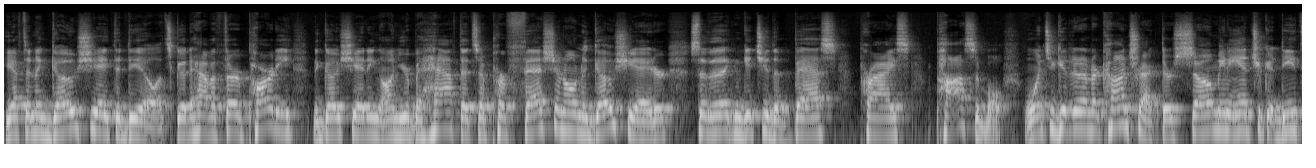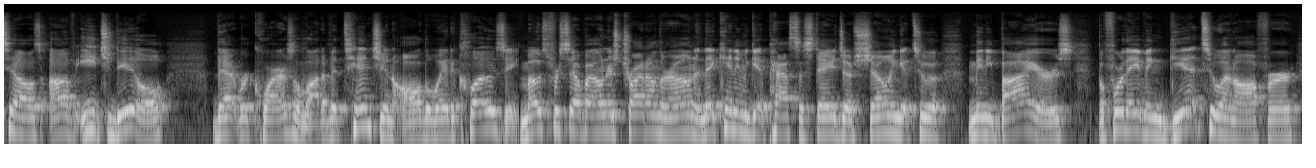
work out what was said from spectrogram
You have to negotiate the deal. It's good to have a third party negotiating on your behalf that's a professional negotiator so that they can get you the best price possible. Once you get it under contract, there's so many intricate details of each deal that requires a lot of attention all the way to closing. Most for sale by owners try it on their own and they can't even get past the stage of showing it to many buyers before they even get to an offer.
